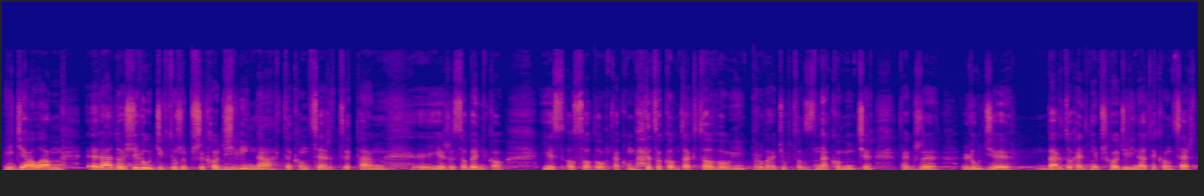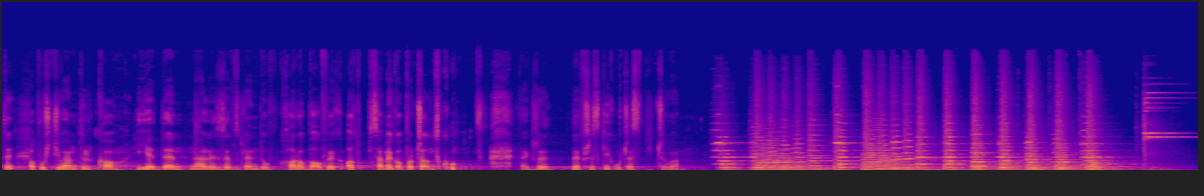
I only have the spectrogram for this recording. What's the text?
Widziałam radość ludzi, którzy przychodzili na te koncerty. Pan e, Jerzy Sobeńko jest osobą taką bardzo kontaktową i prowadził to znakomicie, także ludzie bardzo chętnie przychodzili na te koncerty. Opuściłam tylko jeden, no ale ze względów chorobowych od samego początku. Także we wszystkich uczestniczyłam.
